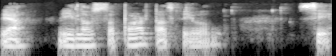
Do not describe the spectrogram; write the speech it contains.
Yeah, we lost a part, but we will see.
